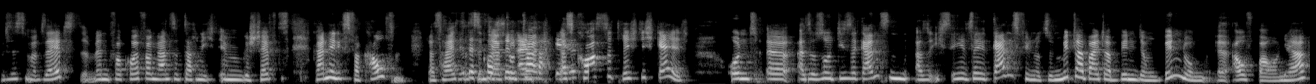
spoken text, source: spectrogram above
selbst, wenn ein Verkäufer den ganzen Tag nicht im Geschäft ist, kann der nichts verkaufen. Das heißt, das, das, ja total, das kostet richtig Geld. Und äh, also so diese ganzen, also ich sehe, sehe ganz viel Nutzen, Mitarbeiterbindung, Bindung äh, aufbauen, ja.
